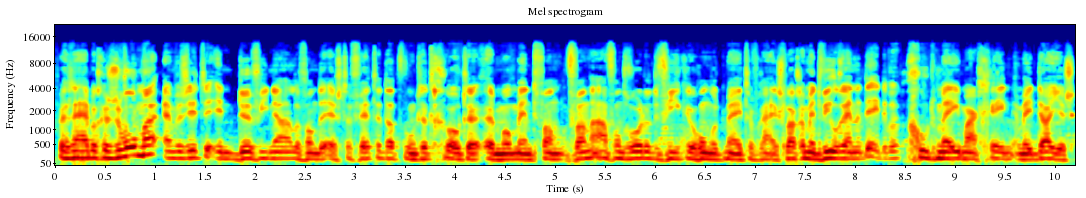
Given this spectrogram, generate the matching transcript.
We hebben gezwommen en we zitten in de finale van de estafette. Dat moet het grote uh, moment van vanavond worden. De 4 keer 100 meter vrijslag. En met wielrennen deden we goed mee, maar geen medailles.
